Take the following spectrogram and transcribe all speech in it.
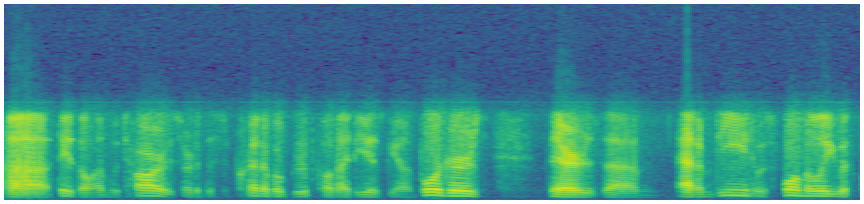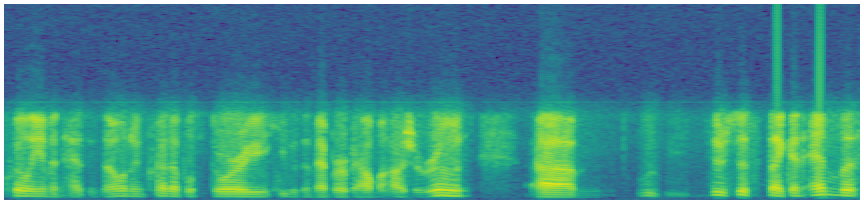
Uh, Faisal Al-Mutar, who started this incredible group called Ideas Beyond Borders. There's um, Adam Deen, who was formerly with Quilliam and has his own incredible story. He was a member of Al Muhajirun. Um, there's just like an endless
